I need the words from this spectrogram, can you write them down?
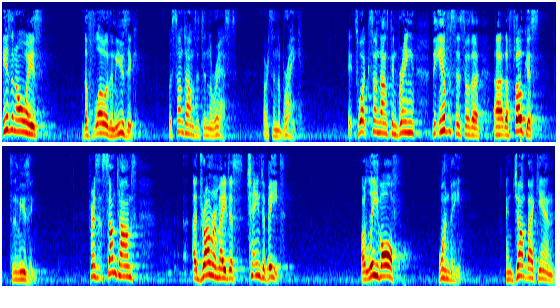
isn't always the flow of the music, but sometimes it's in the rest or it's in the break. It's what sometimes can bring the emphasis or the, uh, the focus to the music. For instance, sometimes a drummer may just change a beat or leave off one beat and jump back in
